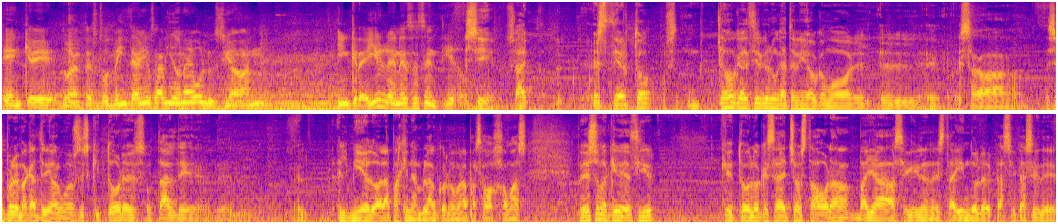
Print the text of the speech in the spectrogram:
en que durante estos 20 años ha habido una evolución increíble en ese sentido. Sí, o sea, es cierto. sea, Tengo que decir que nunca he tenido como esa- ese problema que han tenido algunos escritores o tal de, el, miedo a la página en blanco, no me ha pasado jamás. Pero eso no quiere decir que todo lo que se ha hecho hasta ahora vaya a seguir en esta índole casi casi de,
